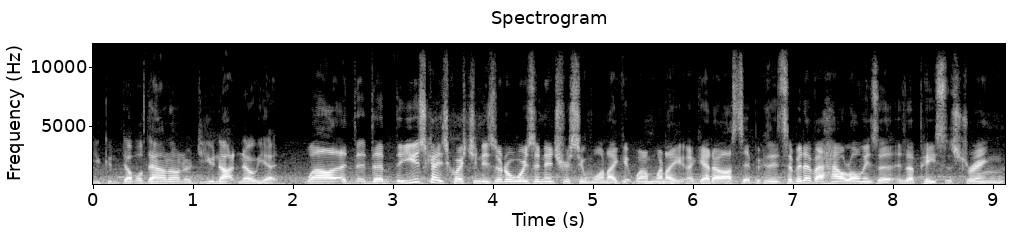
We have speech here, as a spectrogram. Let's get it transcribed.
you can double down on, or do you not know yet? Well, uh, the, the, the use case question is always an interesting one I get when, when I, I, get asked it, because it's a bit of a how long is a, is a piece of string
